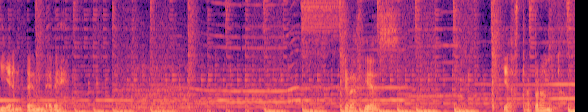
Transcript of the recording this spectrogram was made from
y entenderé. Gracias y hasta pronto.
